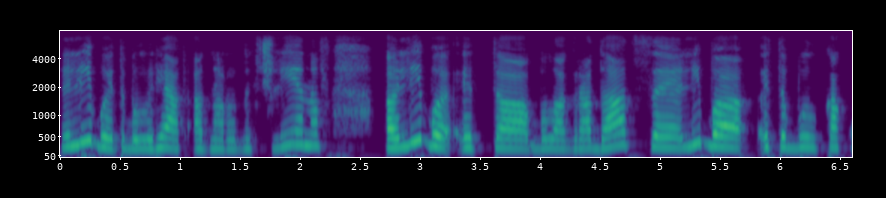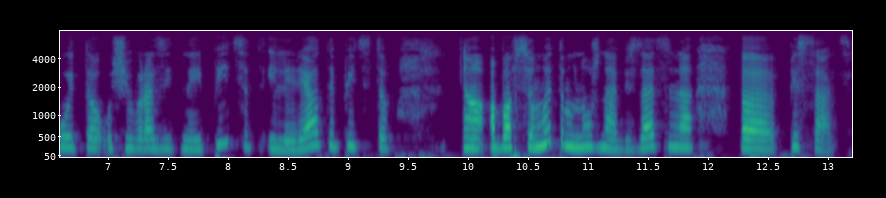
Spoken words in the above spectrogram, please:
либо это был ряд однородных членов, а, либо это была градация, либо это был какой-то очень выразительный эпитет или ряд эпитетов. А, обо всем этом нужно обязательно э, писать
